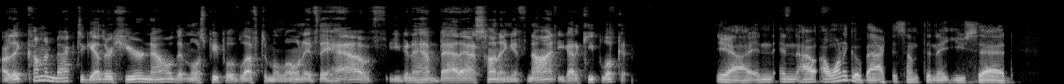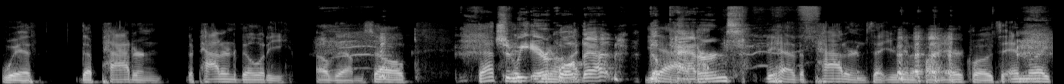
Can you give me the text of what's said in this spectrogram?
are they coming back together here now that most people have left them alone? If they have, you're gonna have badass hunting. If not, you got to keep looking. Yeah, and and I, I want to go back to something that you said with the pattern, the patternability of them. So that's Should we that's, you air know, quote I- that? The Yeah. patterns. yeah the patterns that you're gonna find air quotes and like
